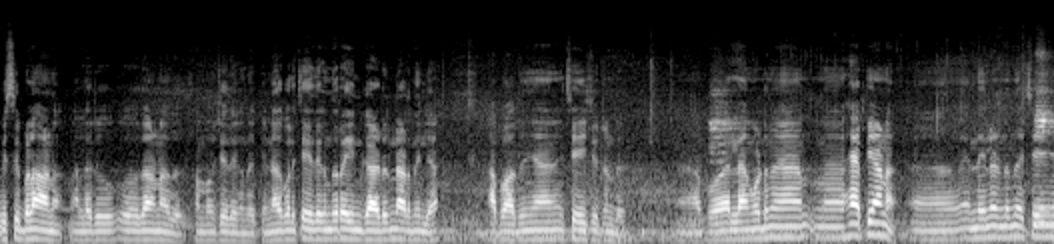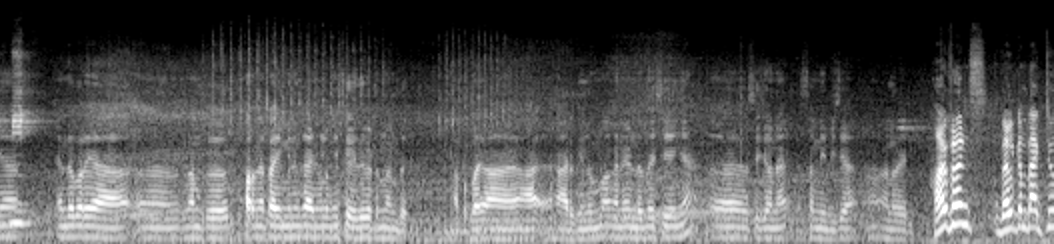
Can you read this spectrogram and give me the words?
വിസിബിൾ ആണ്. നല്ലൊരു ഇതാണ് അത് സംഭവം ചെയ്തേക്കുന്നത്. പിന്നെ അതുപോലെ ചെയ്തേക്കുന്നത് റെയിൻ ഗാർഡ് ഉണ്ടായിരുന്നില്ല. അപ്പോൾ അത് ഞാൻ ചെയ്യിച്ചിട്ടുണ്ട്. അപ്പോൾ എല്ലാം കൊണ്ട് ഞാൻ ഹാപ്പിയാണ് എന്തെങ്കിലും ഉണ്ടെന്ന് വെച്ച് കഴിഞ്ഞാൽ എന്താ പറയുക നമുക്ക് പറഞ്ഞ ടൈമിനും കാര്യങ്ങളൊക്കെ ചെയ്ത് കിട്ടുന്നുണ്ട്. അപ്പോൾ അങ്ങനെ ഉണ്ടെന്ന് hi friends welcome back to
